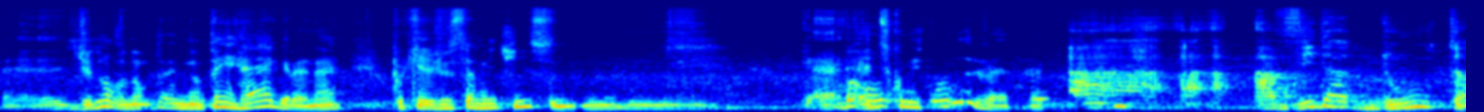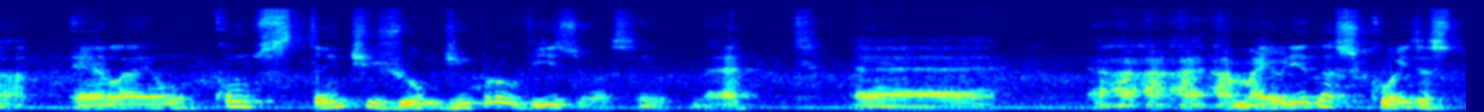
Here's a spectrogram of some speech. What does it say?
é, de novo, não, não tem regra, né? Porque é justamente isso é, é velho. A, a, a, vida adulta, ela é um constante jogo de improviso, assim, né? É, a, a, a, maioria das coisas,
